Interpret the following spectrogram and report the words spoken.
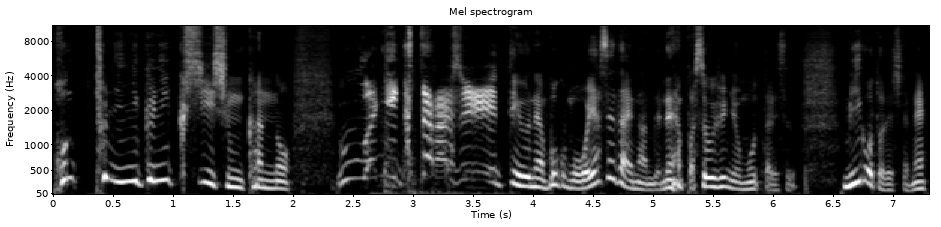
本当に肉肉しい瞬間のうわ憎たらしいっていうね僕も親世代なんでねやっぱそういうふうに思ったりする。見事でしたね。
